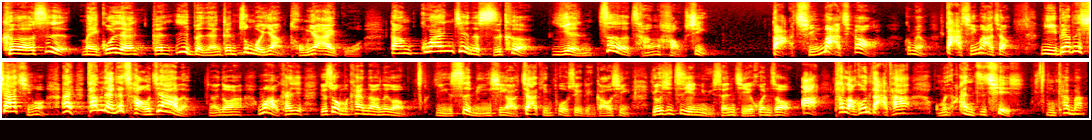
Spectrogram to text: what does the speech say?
可是美国人跟日本人跟中国一样，同样爱国。当关键的时刻演这场好戏，打情骂俏。看到没有？打情骂俏，你不要被瞎情哦！哎，他们两个吵架了，你懂吗？我们好开心。有时候我们看到那种影视明星啊，家庭破碎有点高兴，尤其自己的女神结婚之后啊，她老公打她，我们暗自窃喜。你看吧，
